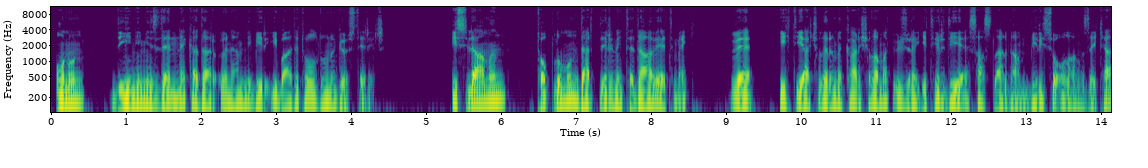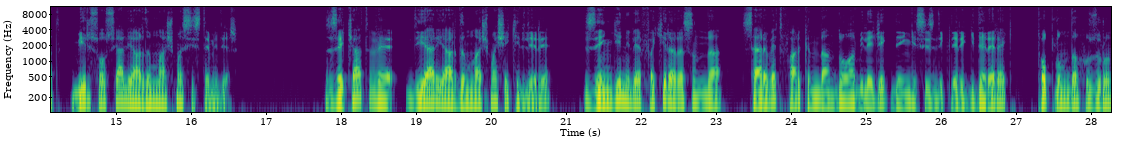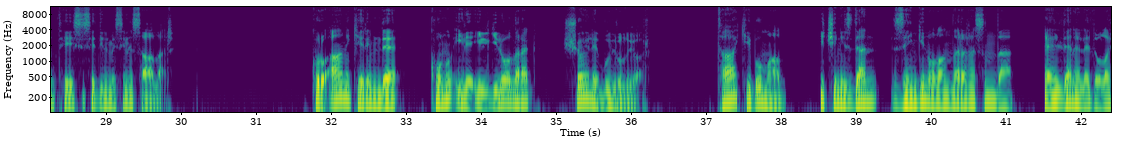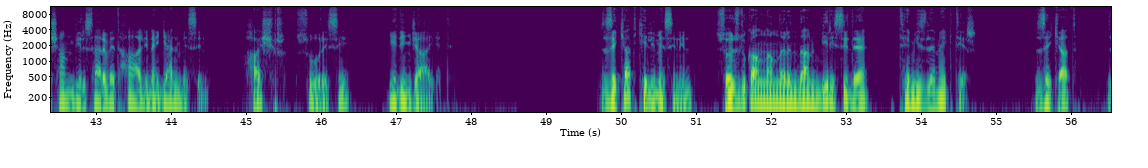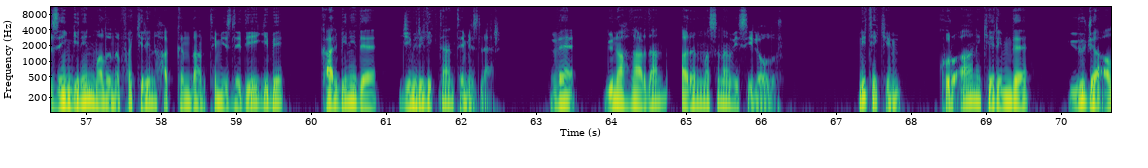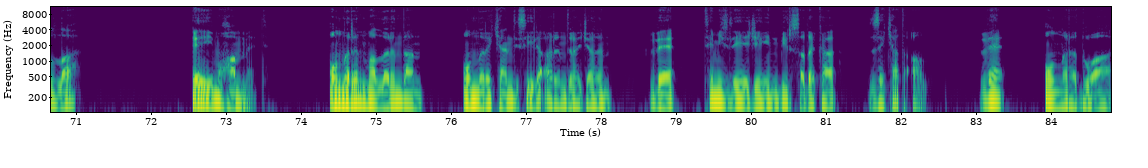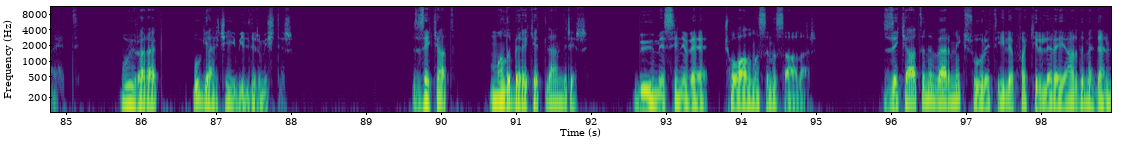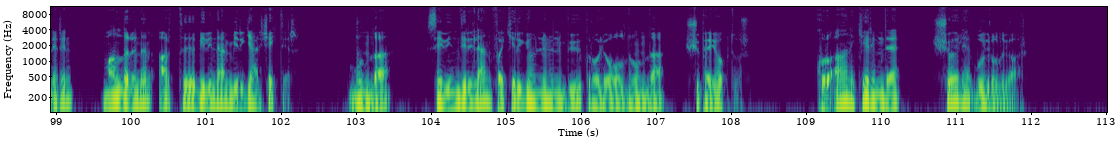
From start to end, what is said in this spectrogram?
onun dinimizde ne kadar önemli bir ibadet olduğunu gösterir. İslam'ın toplumun dertlerini tedavi etmek ve ihtiyaçlarını karşılamak üzere getirdiği esaslardan birisi olan zekat, bir sosyal yardımlaşma sistemidir. Zekat ve diğer yardımlaşma şekilleri, zengin ile fakir arasında servet farkından doğabilecek dengesizlikleri gidererek toplumda huzurun tesis edilmesini sağlar. Kur'an-ı Kerim'de konu ile ilgili olarak şöyle buyruluyor. Ta ki bu mal, içinizden zengin olanlar arasında elden ele dolaşan bir servet haline gelmesin. Haşr Suresi 7. Ayet Zekat kelimesinin sözlük anlamlarından birisi de temizlemektir. Zekat, zenginin malını fakirin hakkından temizlediği gibi kalbini de cimrilikten temizler ve günahlardan arınmasına vesile olur. Nitekim Kur'an-ı Kerim'de Yüce Allah, Ey Muhammed! Onların mallarından onları kendisiyle arındıracağın ve temizleyeceğin bir sadaka, zekat al ve onlara dua et buyurarak bu gerçeği bildirmiştir. Zekat, malı bereketlendirir, büyümesini ve çoğalmasını sağlar. Zekatını vermek suretiyle fakirlere yardım edenlerin mallarının arttığı bilinen bir gerçektir. Bunda sevindirilen fakir gönlünün büyük rolü olduğunda şüphe yoktur. Kur'an-ı Kerim'de şöyle buyruluyor.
